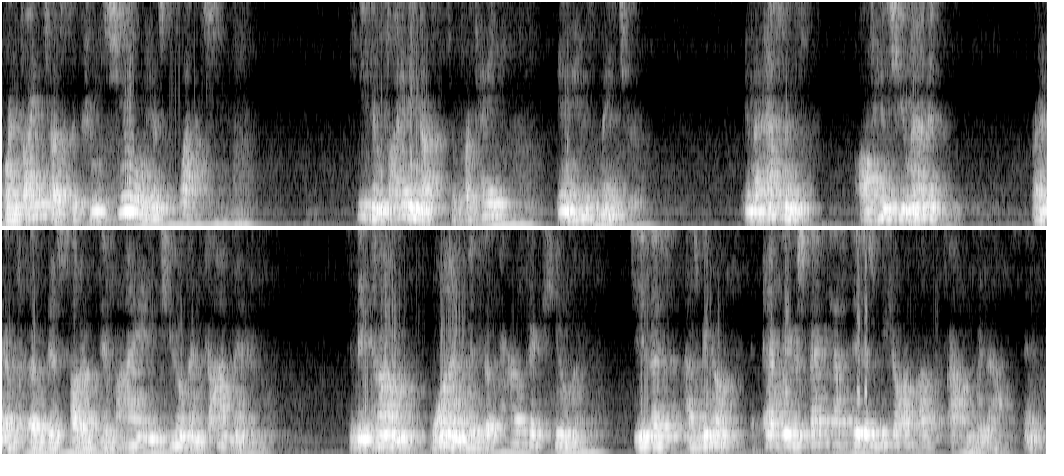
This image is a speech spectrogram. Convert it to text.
or invites us to consume his flesh, he's inviting us to partake in his nature, in the essence of his humanity, right? Of, of this sort of divine human God man to become one with the perfect human. Jesus, as we know, every respect tested as we are, but found without sin.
